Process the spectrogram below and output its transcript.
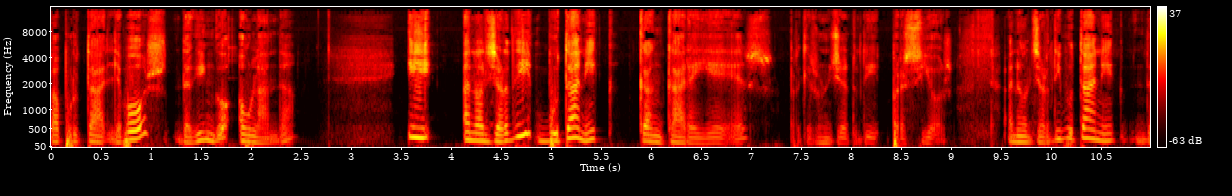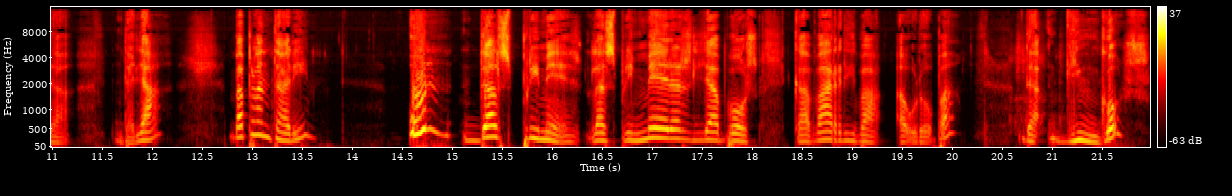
va portar llavors de guingo a Holanda i en el jardí botànic, que encara hi és, perquè és un jardí preciós, en el jardí botànic d'allà va plantar-hi un dels primers, les primeres llavors que va arribar a Europa, de guingos,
